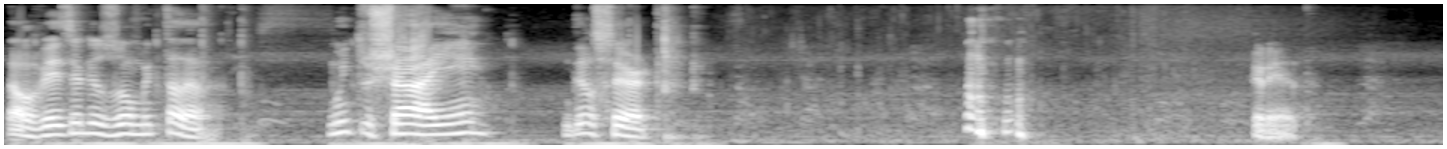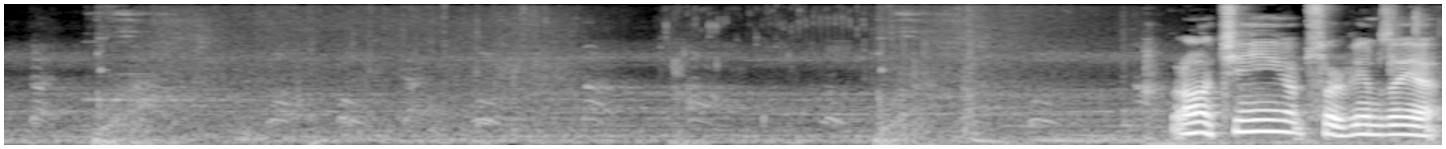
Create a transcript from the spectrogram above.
Talvez ele usou muita, muito chá aí, hein? Deu certo. Credo. Prontinho, absorvemos aí a,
